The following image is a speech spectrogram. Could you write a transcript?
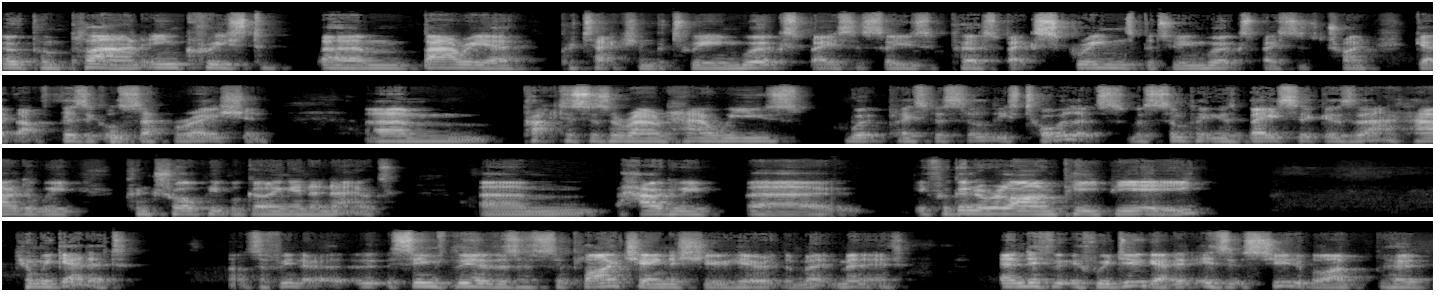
open plan, increased um, barrier protection between workspaces. So use perspex screens between workspaces to try and get that physical separation. Um, practices around how we use workplace facilities, toilets was something as basic as that. How do we control people going in and out? Um, how do we, uh, if we're going to rely on PPE, can we get it? That's a, you know, it seems you know, there's a supply chain issue here at the minute and if, if we do get it, is it suitable? I've heard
